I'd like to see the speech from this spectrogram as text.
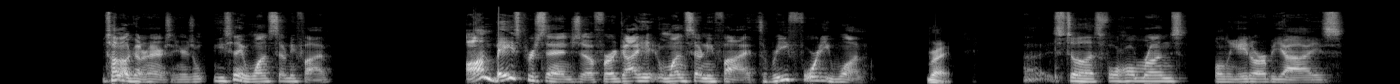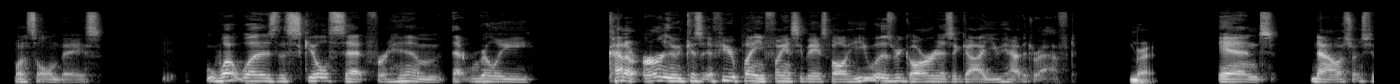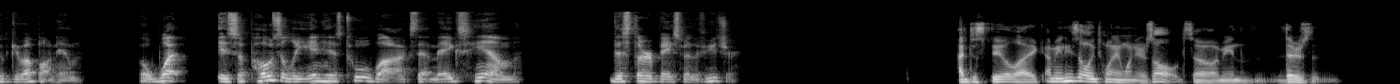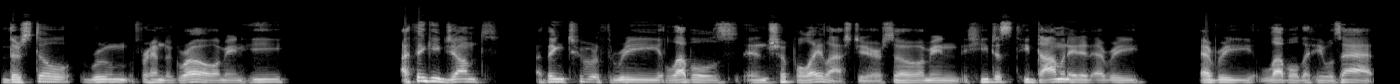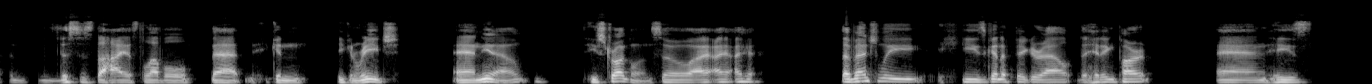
talking about Gunnar Henderson, here's he's hitting 175. On base percentage, though, for a guy hitting 175, 341. Right. Uh, still has four home runs, only eight RBIs, one stolen base. What was the skill set for him that really kind of earned him? Because if you were playing fantasy baseball, he was regarded as a guy you had to draft. Right. And now starting people give up on him. But what is supposedly in his toolbox that makes him this third baseman of the future? I just feel like I mean he's only 21 years old, so I mean there's there's still room for him to grow. I mean he I think he jumped I think two or three levels in AAA last year. So I mean he just he dominated every every level that he was at. This is the highest level that he can he can reach, and you know he's struggling. So I, I, I eventually he's going to figure out the hitting part and he's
